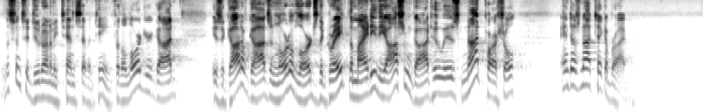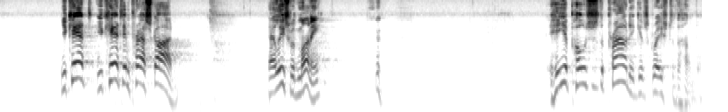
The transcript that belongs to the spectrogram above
Listen to Deuteronomy 10:17. For the Lord your God is a God of gods and Lord of lords, the great, the mighty, the awesome God who is not partial and does not take a bribe. You can't, you can't impress God, at least with money. he opposes the proud, he gives grace to the humble.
